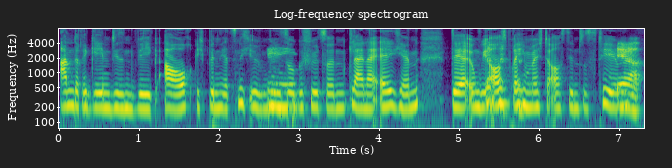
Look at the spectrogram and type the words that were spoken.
andere gehen diesen Weg auch. Ich bin jetzt nicht irgendwie mhm. so gefühlt so ein kleiner Alien, der irgendwie ausbrechen möchte aus dem System. Ja.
